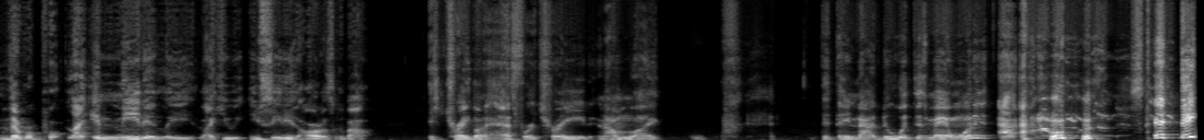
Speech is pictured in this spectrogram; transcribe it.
the report like immediately like you you see these articles about is Trae going to ask for a trade and I'm like did they not do what this man wanted I, I don't understand they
